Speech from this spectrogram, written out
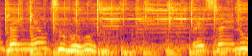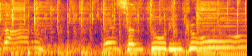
entre el Neo Chubut. Ese lugar es el Touring Club.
